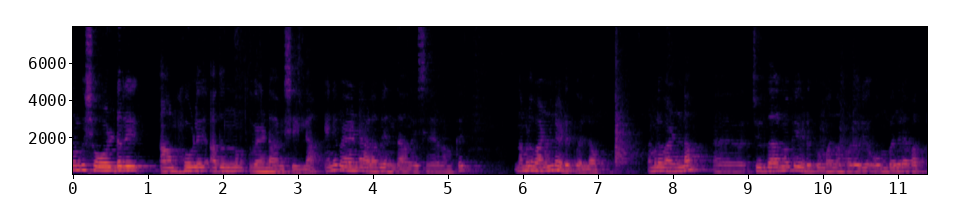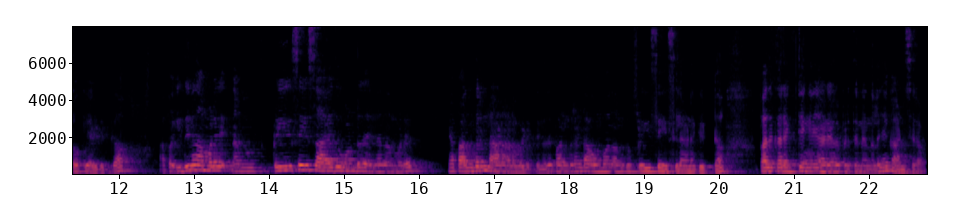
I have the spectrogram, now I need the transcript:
നമുക്ക് ഷോൾഡർ ആം ഹോൾ അതൊന്നും വേണ്ട ആവശ്യമില്ല. ഇനി വേണ്ട അളവ് എന്താണെന്ന് വെച്ച് കഴിഞ്ഞാൽ നമുക്ക് നമ്മൾ വണ്ണം എടുക്കുമല്ലോ. നമ്മൾ വണ്ണം ചുരിദാറിനൊക്കെ എടുക്കുമ്പോൾ നമ്മളൊരു ഒമ്പതര പത്തൊക്കെ എടുക്കുക. അപ്പോൾ ഇതിന് നമ്മൾ ഫ്രീ സൈസ് ആയതുകൊണ്ട് തന്നെ നമ്മൾ ഞാൻ പന്ത്രണ്ടാണ് അളവെടുക്കുന്നത്. പന്ത്രണ്ട് ആകുമ്പോൾ നമുക്ക് ഫ്രീ സൈസിലാണ് കിട്ടുക. അപ്പോൾ അത് കറക്റ്റ് എങ്ങനെയാണ് അടയാളപ്പെടുത്തേണ്ടതെന്നുള്ളത് ഞാൻ കാണിച്ചു തരാം.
